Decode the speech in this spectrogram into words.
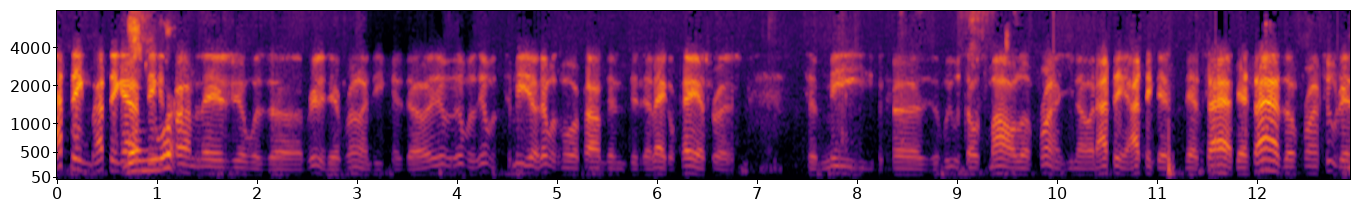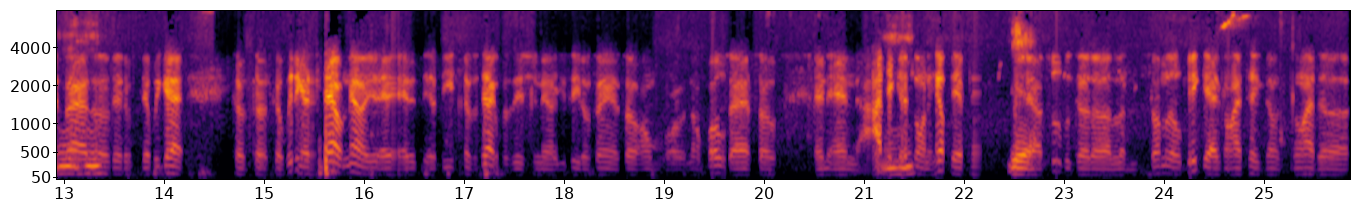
I think I think our biggest problem last year was uh, really their run defense. Though it, it was it was to me that was more a problem than the lack of pass rush to me because we were so small up front, you know. And I think I think that that size that size up front too, that mm-hmm. size of, that, that we got because because we didn't stout now at, at, at defensive attack position now. You see what I'm saying? So on on both sides. So and and I think mm-hmm. that's going to help that yeah too because uh, some of those big guys gonna have to take gonna, gonna have to uh,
